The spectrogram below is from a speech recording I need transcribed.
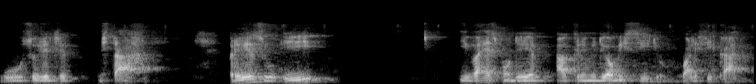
O sujeito está preso e e vai responder ao crime de homicídio qualificado.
